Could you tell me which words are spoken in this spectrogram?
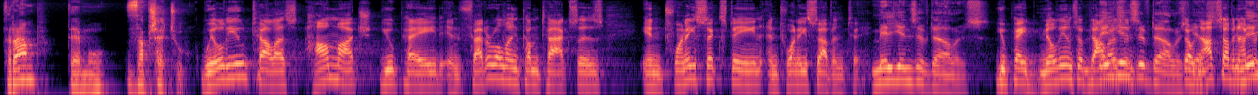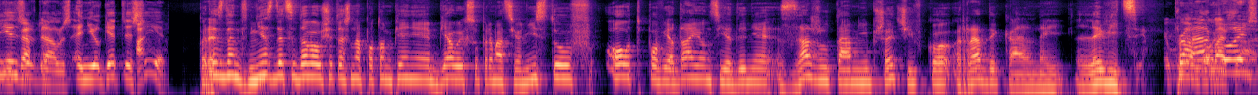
Trump temu zaprzeczył. Will you tell us how much you paid in federal income taxes in 2016 and 2017? Millions of dollars. You paid millions of dollars. Millions in- of dollars. So yes. not 750. Millions of dollars. And you'll get to see it. Prezydent nie zdecydował się też na potąpienie białych supremacjonistów, odpowiadając jedynie zarzutami przeciwko radykalnej lewicy. Proud Boys,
